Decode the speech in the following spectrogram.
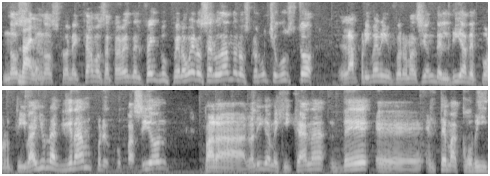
Nos, nos conectamos a través del Facebook. Pero bueno, saludándonos con mucho gusto. la primera información del día deportiva. Hay una gran preocupación para la Liga Mexicana de eh, el tema COVID.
